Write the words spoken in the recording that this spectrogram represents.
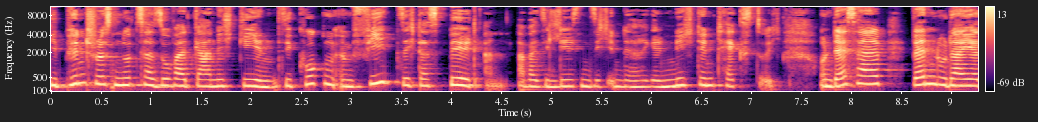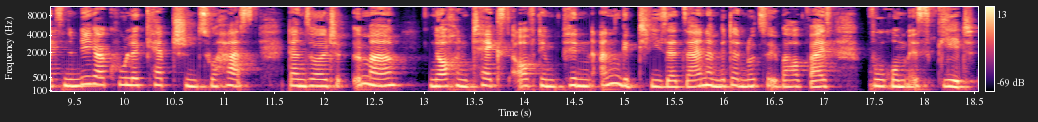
die Pinterest-Nutzer so weit gar nicht gehen. Sie gucken im Feed sich das Bild an, aber sie lesen sich in der Regel nicht den Text durch. Und deshalb, wenn du da jetzt eine mega coole Caption zu hast, dann sollte immer noch ein Text auf dem Pin angeteasert sein, damit der Nutzer überhaupt weiß, worum es geht.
